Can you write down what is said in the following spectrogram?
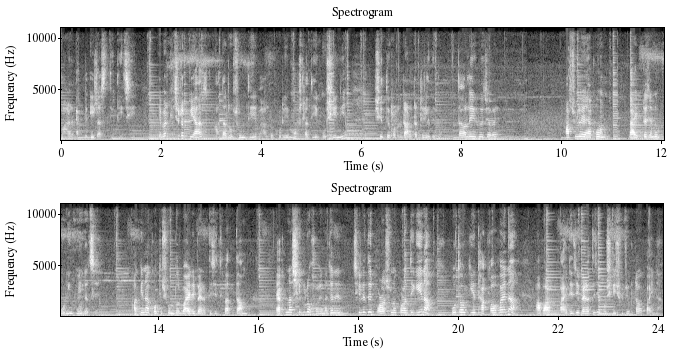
আর একটা এলাচ দিয়ে দিয়েছি। এবার কিছুটা পেঁয়াজ, আদা, রসুন দিয়ে ভালো করে মশলা দিয়ে কষিয়ে নিয়ে সিদ্ধ করে ডালটা ঢেলে দেবো। তাহলেই হয়ে যাবে। আসলে এখন লাইফটা যেন বোরিং হয়ে গেছে। আগে না কত সুন্দর বাইরে বেড়াতে যেতে পারতাম। এখন আর সেগুলো হয় না, জানেন? ছেলেদের পড়াশুনো করাতে গিয়ে না কোথাও গিয়ে থাকাও হয় না, আবার বাইরে যে বেড়াতে যাব সেই সুযোগটাও পাই না।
